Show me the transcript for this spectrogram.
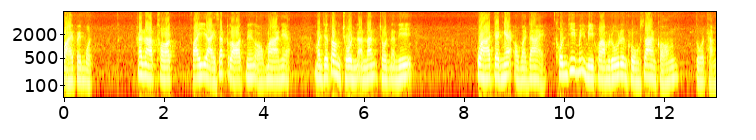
วายไปหมด ขนาดถอดไฟใหญ่สักหลอดหนึ่งออกมาเนี่ย มันจะต้องชนอันนั้นชนอันนี้ กว่าจะแงะออกมาได้ คนที่ไม่มีความรู้เรื่องโครงสร้างของตัวถัง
